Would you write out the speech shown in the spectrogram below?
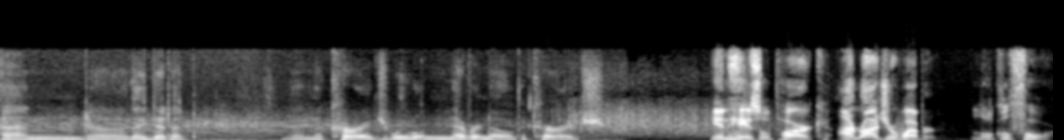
And uh, they did it. And the courage, we will never know the courage In Hazel Park, I'm Roger Weber, Local 4.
